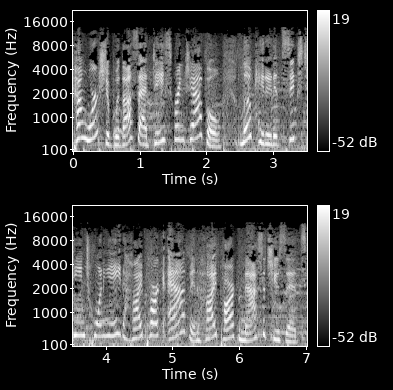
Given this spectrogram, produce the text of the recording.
Come worship with us at Dayspring Chapel, located at 1628 Hyde Park Ave in Hyde Park, Massachusetts.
